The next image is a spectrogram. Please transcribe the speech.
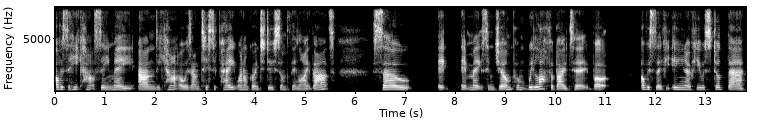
obviously he can't see me and he can't always anticipate when I'm going to do something like that. So it it makes him jump and we laugh about it, but obviously if you you know if you were stood there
